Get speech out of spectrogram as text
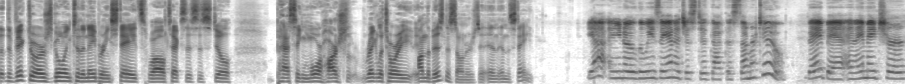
the, the victors going to the neighboring states while Texas is still passing more harsh regulatory on the business owners in, in the state. Yeah, and you know, Louisiana just did that this summer too. They ban and they made sure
